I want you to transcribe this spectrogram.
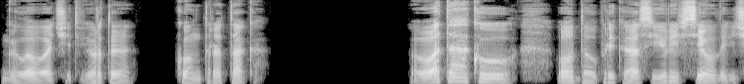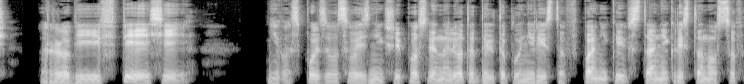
Глава четвертая. Контратака. «В атаку!» — отдал приказ Юрий Всеволодович. «Руби в песи!» Не воспользоваться возникшей после налета дельтапланеристов паникой в стане крестоносцев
